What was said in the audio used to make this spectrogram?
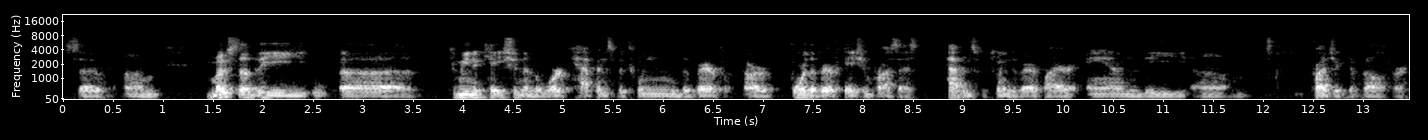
So um, most of the uh, communication and the work happens between the verif or for the verification process happens between the verifier and the um, project developer.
